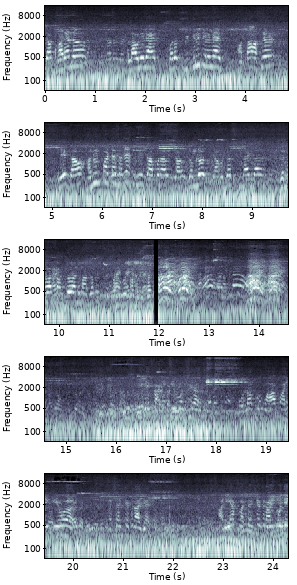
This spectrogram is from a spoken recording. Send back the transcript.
त्या भाड्यानं लावलेल्या आहेत परत विक्री केलेल्या आहेत. आता असे हे गाव हाणून पाडण्यासाठी तुम्ही आपण गाव- जमलो. त्याबद्दल पुन्हा एकदा धन्यवाद मानतो आणि माझं पण मनोगत कोल्हापूर महापालिकेवर प्रशासक राज आहे आणि या प्रशासक राजमध्ये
